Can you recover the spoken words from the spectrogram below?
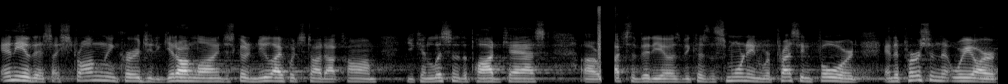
any of this, I strongly encourage you to get online. Just go to newlifewichita.com. You can listen to the podcast, uh, watch the videos, because this morning we're pressing forward, and the person that we are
